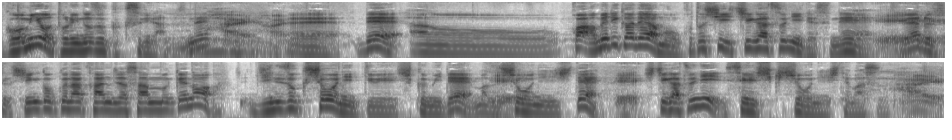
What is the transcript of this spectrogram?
ゴミを取り除く薬なんですね。はいはい。えーで、あのーこれアメリカではもう今年1月にですね、ええ。いわゆる深刻な患者さん向けの迅速承認という仕組みで、まず承認して、ええ。7月に正式承認してます。はい。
